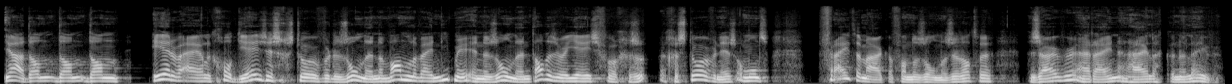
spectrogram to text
ja, dan, dan, dan eren we eigenlijk God. Jezus is gestorven voor de zonde en dan wandelen wij niet meer in de zonde. En dat is waar Jezus voor gestorven is, om ons vrij te maken van de zonde, zodat we zuiver en rein en heilig kunnen leven.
